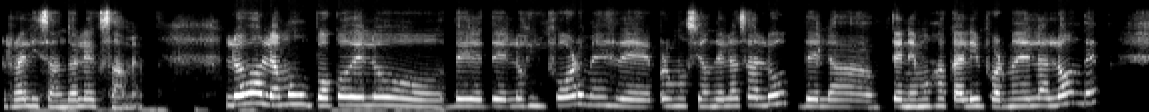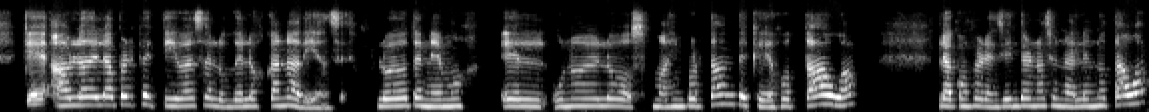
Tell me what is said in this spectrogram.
realizando el examen. Luego hablamos un poco de, lo, de, de, los informes de promoción de la salud. De la, tenemos acá el informe de la LONDE, que habla de la perspectiva de salud de los canadienses. Luego tenemos uno de los más importantes, que es Ottawa, la conferencia internacional en Ottawa,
